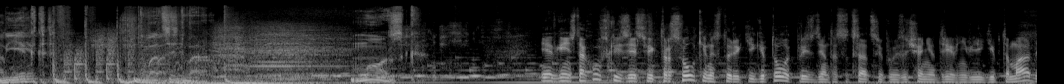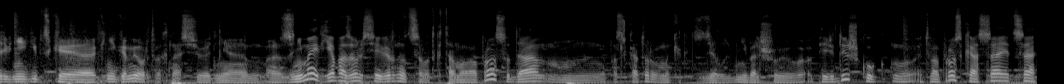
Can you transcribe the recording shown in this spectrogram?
Объект 22. Мозг. Я Евгений Стаховский, здесь Виктор Солкин, историк-египтолог, президент Ассоциации по изучению Древнего Египта МА. Древнеегипетская книга мертвых нас сегодня э, занимает. Я позволю себе вернуться вот к тому вопросу, да, после которого мы как-то сделали небольшую передышку. Этот вопрос касается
